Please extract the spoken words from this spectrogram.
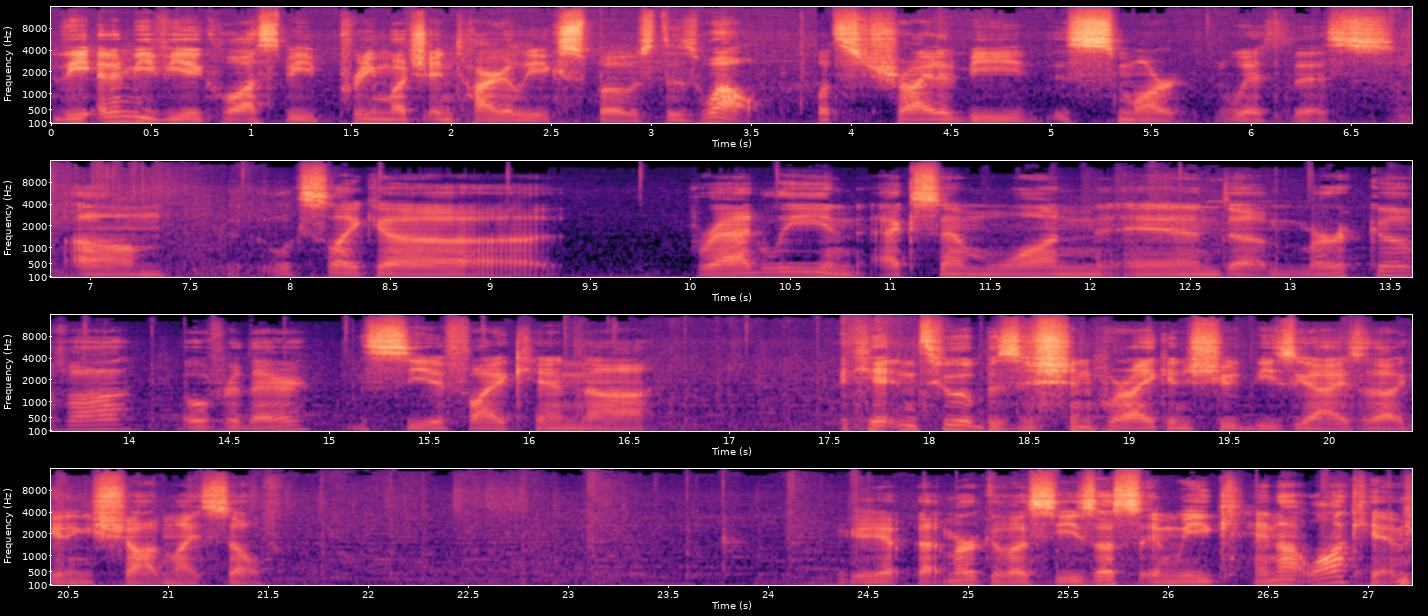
the enemy vehicle has to be pretty much entirely exposed as well. Let's try to be smart with this. Um, looks like uh, Bradley and XM1 and uh, Merkava over there. Let's see if I can uh, get into a position where I can shoot these guys without getting shot myself. Yep, that Merkava sees us and we cannot lock him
